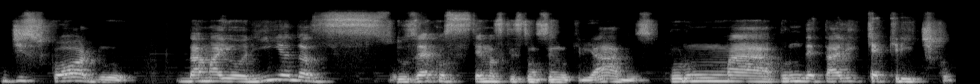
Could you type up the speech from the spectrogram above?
discordo da maioria das, dos ecossistemas que estão sendo criados por, uma, por um detalhe que é crítico.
